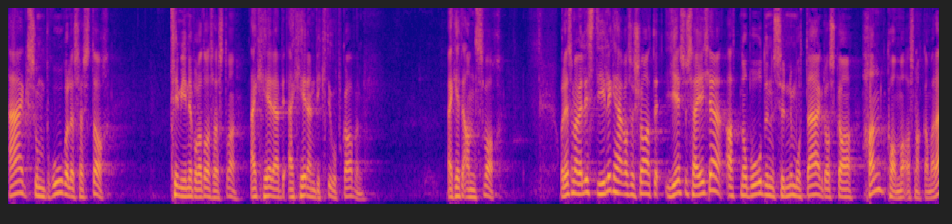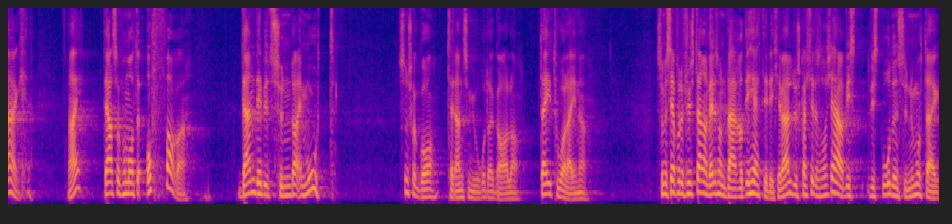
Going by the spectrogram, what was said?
jeg som bror eller søster til mine brødre og søstre, jeg har den viktige oppgaven. Jeg har et ansvar. Og det som er veldig stilig her, altså, se at Jesus sier ikke at når bror din synder mot deg, da skal han komme og snakke med deg. Nei, det er altså på en måte offeret, den de er blitt synda imot, som skal gå til den som gjorde det gale. De to alene. Så vi ser for det første er en veldig sånn verdighet i det. ikke vel? Du skal ikke, det står ikke her, Hvis, hvis bror din synder mot deg,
